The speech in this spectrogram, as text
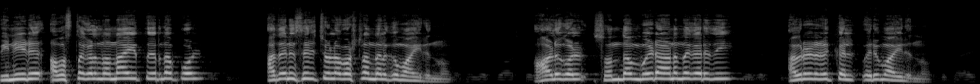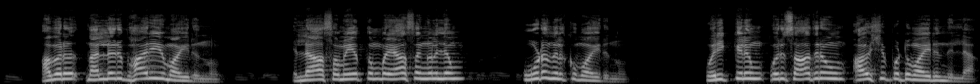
പിന്നീട് അവസ്ഥകൾ നന്നായി തീർന്നപ്പോൾ അതനുസരിച്ചുള്ള ഭക്ഷണം നൽകുമായിരുന്നു. ആളുകൾ സ്വന്തം വീടാണെന്ന് കരുതി അവരുടെ അടുക്കൽ വരുമായിരുന്നു. അവർ നല്ലൊരു ഭാര്യയുമായിരുന്നു. എല്ലാ സമയത്തും പ്രയാസങ്ങളിലും കൂടെ നിൽക്കുമായിരുന്നു. ഒരിക്കലും ഒരു സാധനവും ആവശ്യപ്പെട്ടുമായിരുന്നില്ല.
